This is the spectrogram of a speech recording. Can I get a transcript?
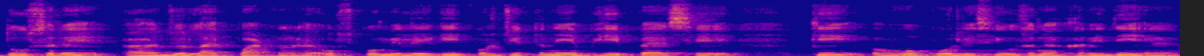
दूसरे जो लाइफ पार्टनर है, उसको मिलेगी। और जितने भी पैसे कि वो पॉलिसी उसने ख़रीदी है,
